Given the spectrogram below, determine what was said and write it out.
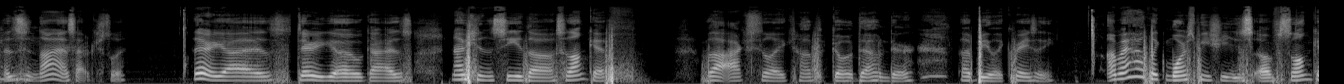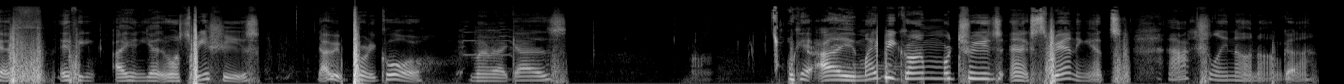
This is nice, actually. There you guys. There you go, guys. Now you can see the Slunkif without actually like having to go down there. That'd be like crazy. I might have like more species of Slunkif if I can get more species. That'd be pretty cool. Am I right, guys? Okay, I might be growing more trees and expanding it. Actually, no, no, I'm gonna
